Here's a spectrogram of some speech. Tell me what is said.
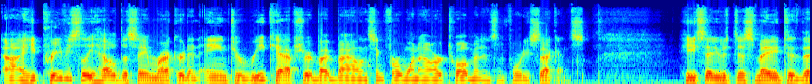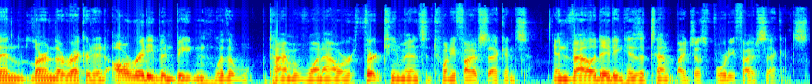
Uh, he previously held the same record and aimed to recapture it by balancing for 1 hour, 12 minutes, and 40 seconds. He said he was dismayed to then learn the record had already been beaten with a time of 1 hour, 13 minutes, and 25 seconds, invalidating his attempt by just 45 seconds.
